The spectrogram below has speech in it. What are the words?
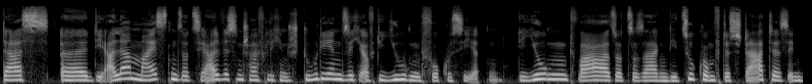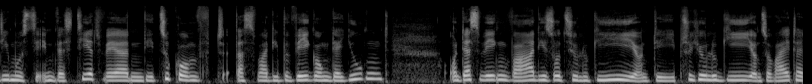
dass äh, die allermeisten sozialwissenschaftlichen Studien sich auf die Jugend fokussierten. Die Jugend war sozusagen die Zukunft des Staates, in die musste investiert werden. Die Zukunft, das war die Bewegung der Jugend. Und deswegen war die Soziologie und die Psychologie und so weiter,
